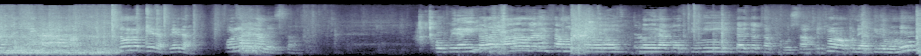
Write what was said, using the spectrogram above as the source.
Las mesitas, toma. No, no, espera, espera. Ponlas en la mesa. Con cuidadito, ahora, organizamos todo lo de la cocinita y todas estas cosas. Esto lo vamos a poner aquí de momento.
